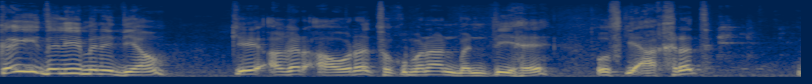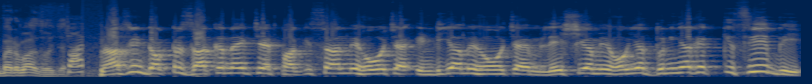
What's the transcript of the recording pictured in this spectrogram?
कई दलील मैंने दिया हूँ कि अगर औरत हुक्मरान बनती है उसकी आखरत बर्बाद हो जाए। नाजरीन, डॉक्टर जाकर नाइक चाहे पाकिस्तान में हो, चाहे इंडिया में हो, चाहे मलेशिया में हो, या दुनिया के किसी भी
